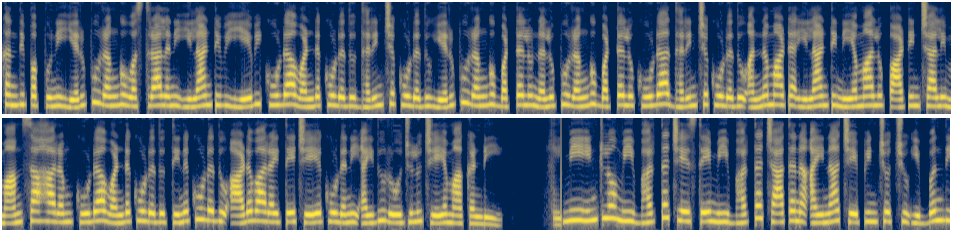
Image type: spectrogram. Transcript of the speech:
కందిపప్పుని ఎరుపు రంగు వస్త్రాలని ఇలాంటివి ఏవి కూడా వండకూడదు ధరించకూడదు. ఎరుపు రంగు బట్టలు నలుపు రంగు బట్టలు కూడా ధరించకూడదు అన్నమాట. ఇలాంటి నియమాలు పాటించాలి. మాంసాహారం కూడా వండకూడదు తినకూడదు ఆడవారైతే చేయకూడని ఐదు రోజులు చేయమాకండి. మీ ఇంట్లో మీ భర్త చేస్తే మీ భర్త చాతన అయినా చేపించొచ్చు ఇబ్బంది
